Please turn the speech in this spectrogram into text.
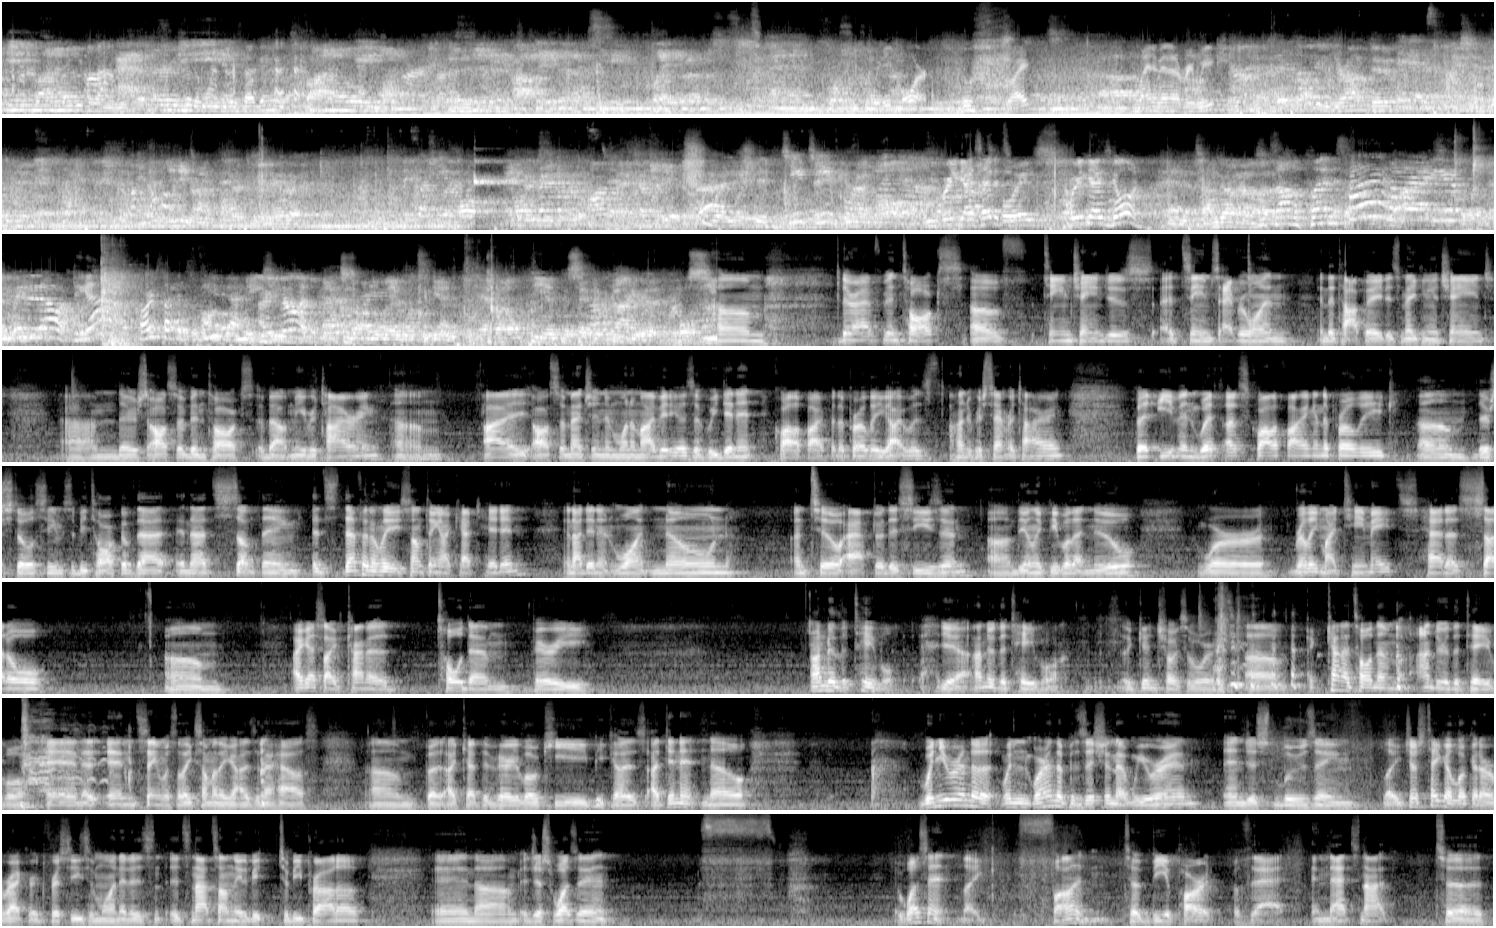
Thank you for letting me use it. Pretty sure the one you fell game was fine. We need more. Oof. Right? Main event every week. drunk, dude. GG, Where you guys headed, boys? Where you guys going? I'm going. What's on the plan? Hi, how are you? You made it out. Yeah, of course I had to see you guys. How you doing? Matches are on the way once again. 12 p.m. Pacific. Be here. We'll see you. Um, there have been talks of team changes. It seems everyone in the top eight is making a change. Um, there's also been talks about me retiring. Um, I also mentioned in one of my videos if we didn't qualify for the Pro League, I was 100% retiring. But even with us qualifying in the Pro League, um, there still seems to be talk of that. And that's something, it's definitely something I kept hidden and I didn't want known until after this season. Um, the only people that knew were really my teammates, had a subtle, um, I guess I kind of told them very Under the table. yeah, under the table. A good choice of words. Um, I kind of told them under the table, and and same with like some of the guys in the house. Um, but I kept it very low key because I didn't know when you were in the when we're in the position that we were in and just losing. Like, just take a look at our record for season one. It is it's not something to be to be proud of, and um, it just wasn't it wasn't like fun to be a part of that. And that's not to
